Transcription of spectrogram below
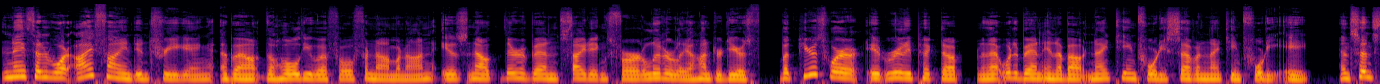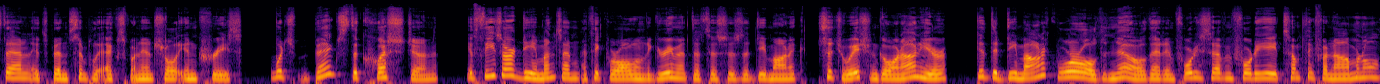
Nathan, what I find intriguing about the whole UFO phenomenon is now there have been sightings for literally 100 years, but here's where it really picked up, and that would have been in about 1947, 1948. And since then, it's been simply exponential increase, which begs the question if these are demons, and I think we're all in agreement that this is a demonic situation going on here, did the demonic world know that in 47 48 something phenomenal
